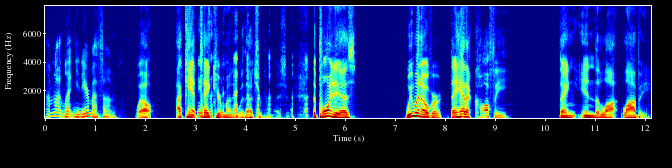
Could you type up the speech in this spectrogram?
I'm not letting you near my phone. Well, I can't take your money without your permission. The point is, we went over. They had a coffee thing in the lo- lobby.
